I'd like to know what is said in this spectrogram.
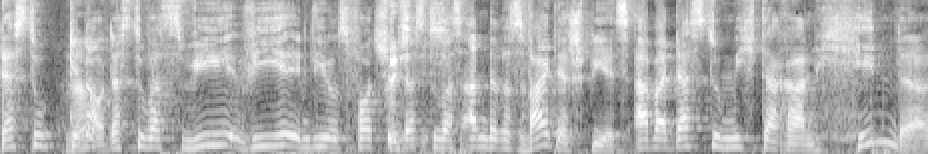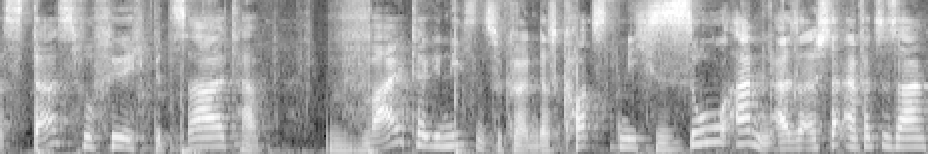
Dass du, genau, dass du was wie, wie in Leos Fortune, Richtig. dass du was anderes weiterspielst, aber dass du mich daran hinderst, das, wofür ich bezahlt habe, weiter genießen zu können. Das kotzt mich so an. Also anstatt einfach zu sagen,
